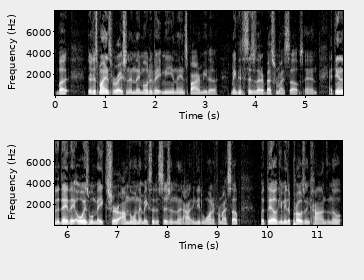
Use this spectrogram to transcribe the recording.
But they're just my inspiration and they motivate me and they inspire me to make the decisions that are best for myself. And at the end of the day, they always will make sure I'm the one that makes the decision that I need to want it for myself. But they'll give me the pros and cons and they'll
